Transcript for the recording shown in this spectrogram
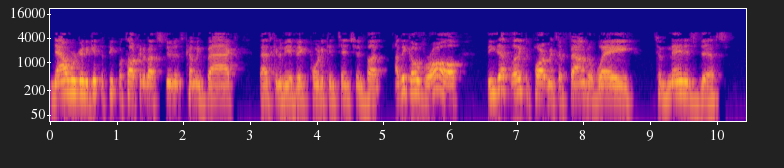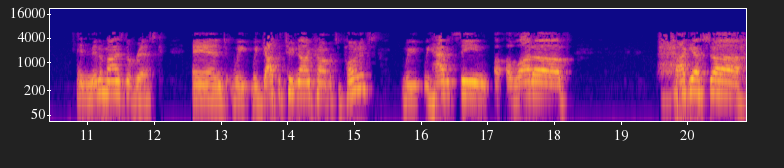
now we're going to get the people talking about students coming back. That's going to be a big point of contention. But I think overall, these athletic departments have found a way to manage this and minimize the risk. And we, we got the two non-conference opponents. We, we haven't seen a, a lot of, I guess, uh,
